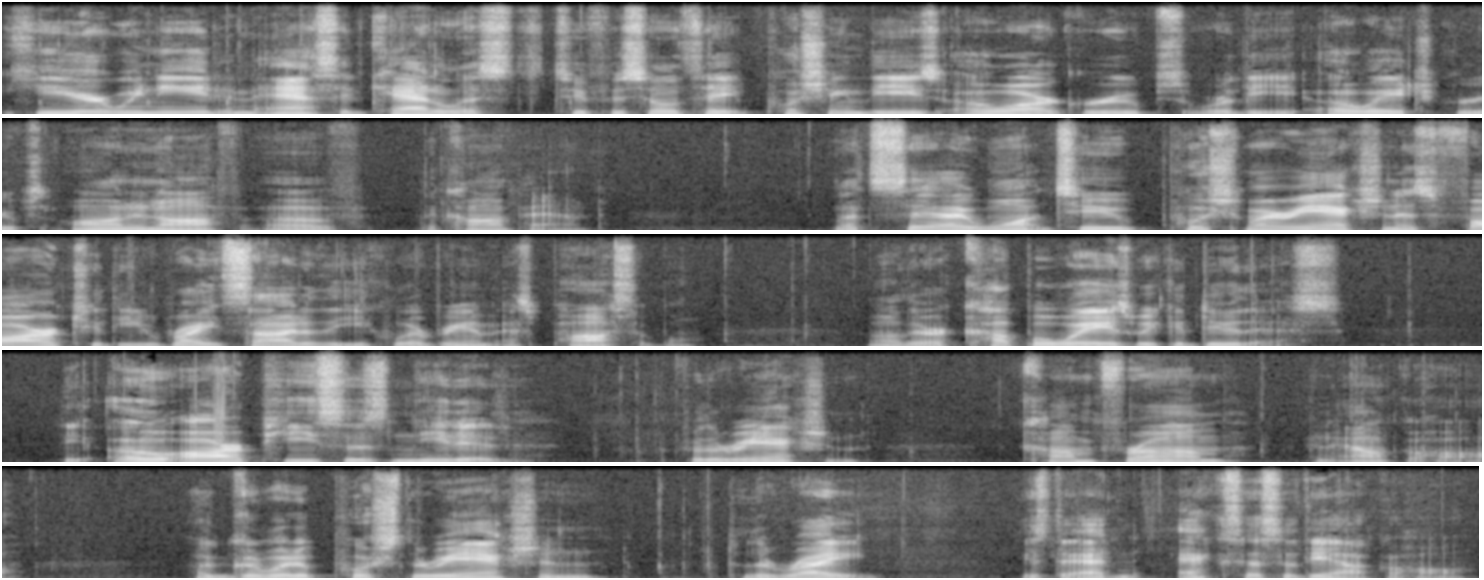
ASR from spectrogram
Here we need an acid catalyst to facilitate pushing these OR groups or the OH groups on and off of the compound. Let's say I want to push my reaction as far to the right side of the equilibrium as possible. Well, there are a couple ways we could do this. The OR pieces needed for the reaction come from an alcohol. A good way to push the reaction to the right is to add an excess of the alcohol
